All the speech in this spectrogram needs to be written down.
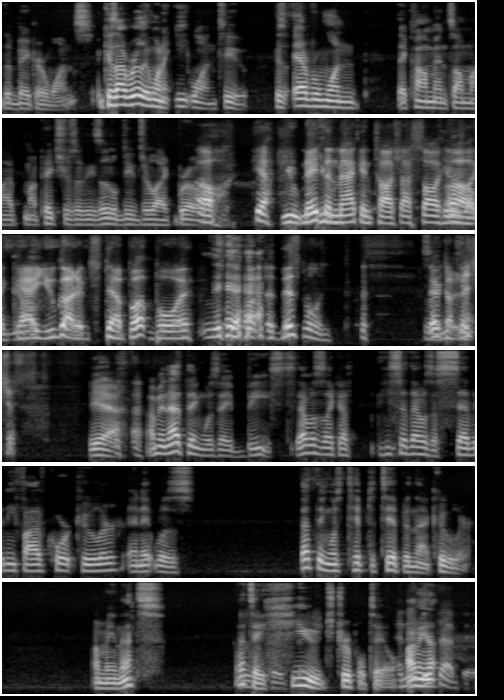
the bigger ones because I really want to eat one too. Because everyone that comments on my my pictures of these little dudes are like, bro, Oh, yeah. you Nathan you- McIntosh, I saw him Oh, like, Yeah, oh. you got to step up, boy. Step yeah, up to this one. They're like, delicious. yeah. I mean, that thing was a beast. That was like a. He said that was a 75 quart cooler, and it was. That thing was tip to tip in that cooler. I mean, that's that's a huge triple tail. And they I mean, get that big,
